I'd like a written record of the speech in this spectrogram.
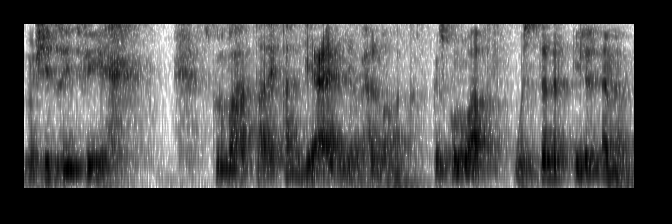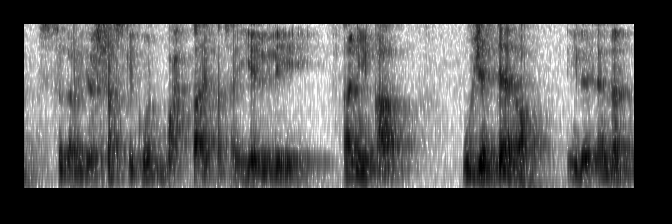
ماشي تزيد فيه. تكون بواحد الطريقة اللي عادية بحال ما هكا. كتكون واقف والصدر إلى الأمام. الصدر ديال الشخص كيكون بواحد الطريقة هي اللي أنيقة وجذابة إلى الأمام.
